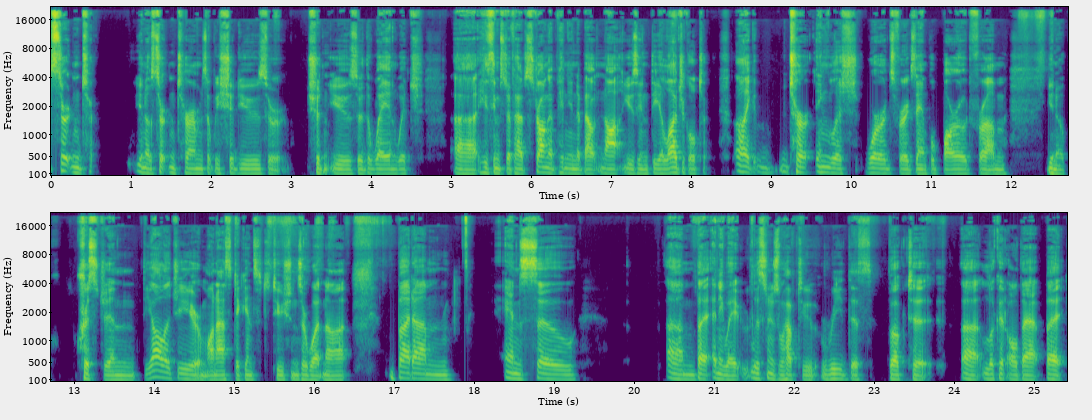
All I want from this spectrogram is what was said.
certain ter- you know certain terms that we should use or shouldn't use, or the way in which uh, he seems to have had strong opinion about not using theological, ter- like ter- English words, for example, borrowed from, you know, Christian theology or monastic institutions or whatnot. But um, and so, um, but anyway, listeners will have to read this book to uh, look at all that. But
